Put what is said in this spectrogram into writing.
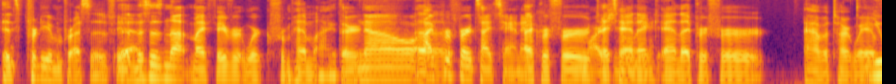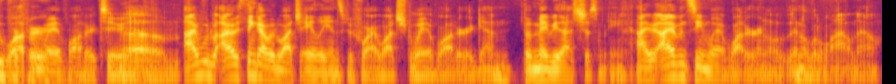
it's pretty impressive. Yeah. And this is not my favorite work from him either. No, uh, I prefer Titanic. I prefer Titanic and I prefer Avatar: Way of you Water. Way of Water too. Yeah. Um, I would. I would think I would watch Aliens before I watched Way of Water again, but maybe that's just me. I, I haven't seen Way of Water in a, in a little while now.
